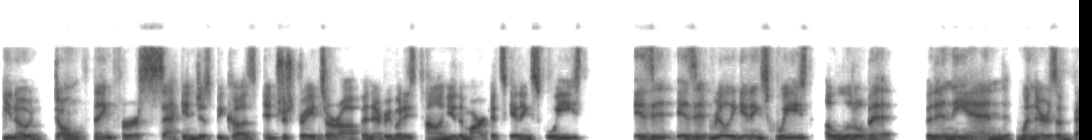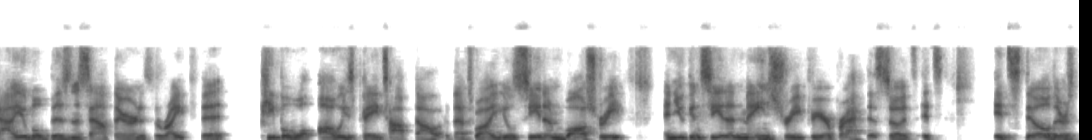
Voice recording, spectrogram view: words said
you know, don't think for a second just because interest rates are up and everybody's telling you the market's getting squeezed. Is it is it really getting squeezed a little bit? But in the end, when there's a valuable business out there and it's the right fit, people will always pay top dollar. That's why you'll see it on Wall Street and you can see it on Main Street for your practice. So it's it's it's still there's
